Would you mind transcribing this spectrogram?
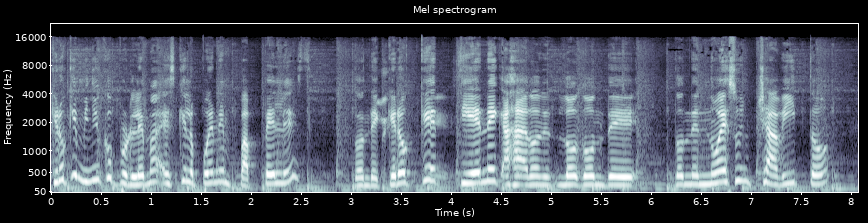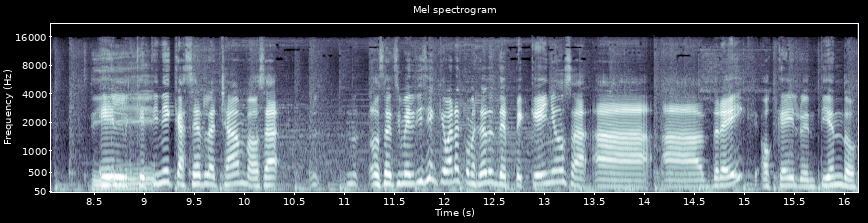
Creo que mi único problema es que lo ponen en papeles donde creo que tiene, ajá, donde, lo, donde, donde no es un chavito el que tiene que hacer la chamba. O sea, o sea, si me dicen que van a comenzar desde pequeños a, a- a Drake, ok, lo entiendo.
